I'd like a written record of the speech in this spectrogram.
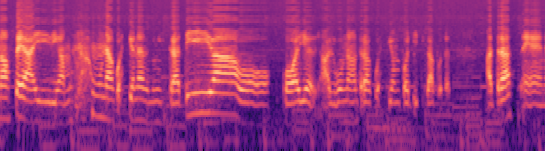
no sé, hay digamos una cuestión administrativa o, hay alguna otra cuestión política por atrás. Eh,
